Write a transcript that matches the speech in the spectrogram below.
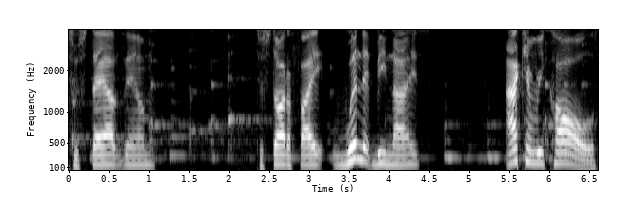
to stab them, to start a fight? Wouldn't it be nice? I can recall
